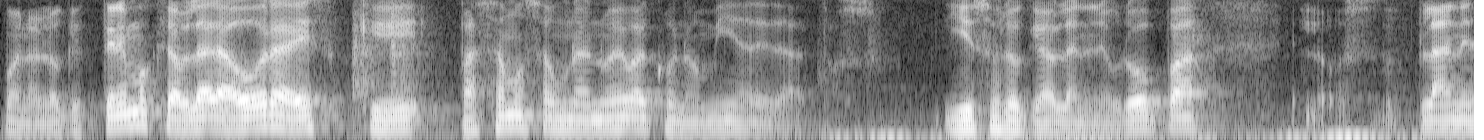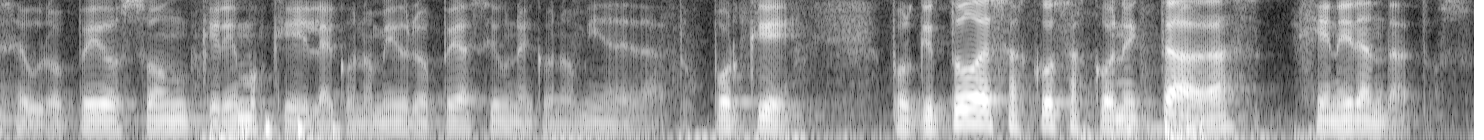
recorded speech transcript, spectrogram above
Bueno, lo que tenemos que hablar ahora es que pasamos a una nueva economía de datos. Y eso es lo que hablan en Europa. los planes europeos son, queremos que la economía europea sea una economía de datos. ¿Por qué? Porque todas esas cosas conectadas generan datos.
